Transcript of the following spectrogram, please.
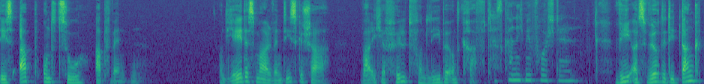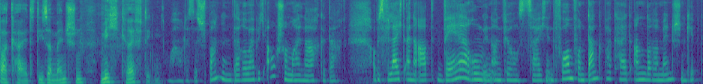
dies ab und zu abwenden. Und jedes Mal, wenn dies geschah, war ich erfüllt von Liebe und Kraft. Das kann ich mir vorstellen. Wie als würde die Dankbarkeit dieser Menschen mich kräftigen. Wow, das ist spannend. Darüber habe ich auch schon mal nachgedacht. Ob es vielleicht eine Art Währung in Anführungszeichen in Form von Dankbarkeit anderer Menschen gibt,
